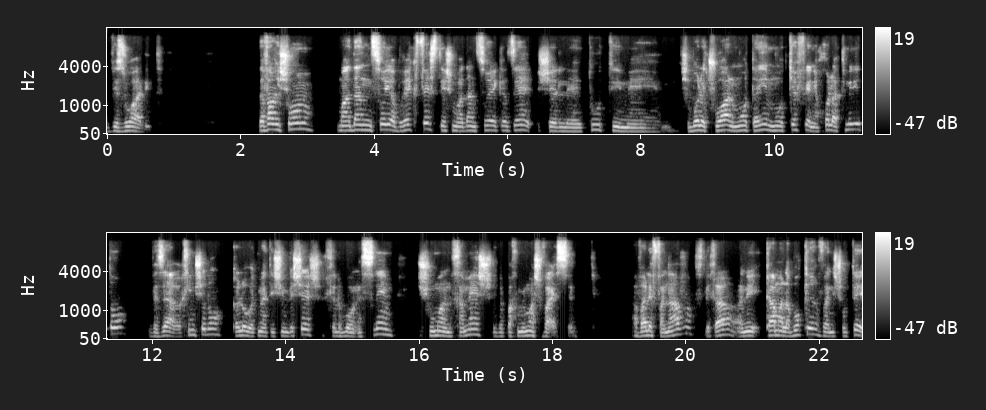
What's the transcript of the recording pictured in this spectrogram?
ויזואלית. דבר ראשון, מעדן סויה ברקפסט, יש מעדן סויה כזה של אה, תות עם אה, שיבולת שועל, מאוד טעים, מאוד כיף לי, אני יכול להתמיד איתו, וזה הערכים שלו, קלוריות 196, חלבון 20, שומן 5 ופחמימה 17. אבל לפניו, סליחה, אני קם על הבוקר ואני שותה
